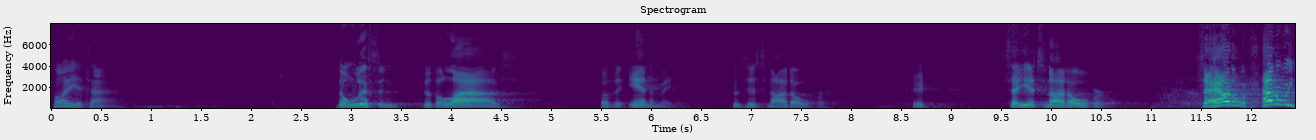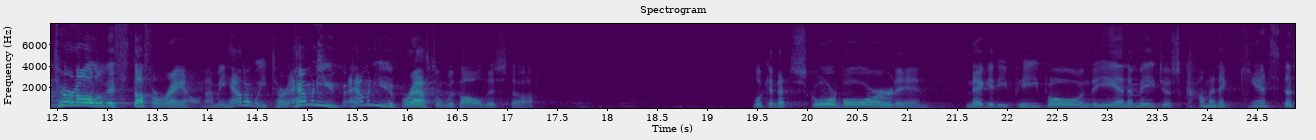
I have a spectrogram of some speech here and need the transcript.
Plenty of time. Don't listen to the lies of the enemy because it's not over. It, say, it's not over. So how do we, how do we turn all of this stuff around? I mean, how do we turn? How many how many of you have wrestled with all this stuff? Looking at the scoreboard and negative people and the enemy just coming against us.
